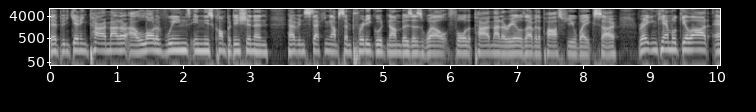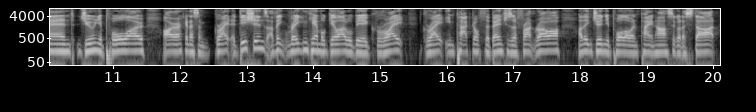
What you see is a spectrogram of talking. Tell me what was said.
they've been getting Parramatta a lot of wins in this competition and have been stacking up some pretty good numbers as well for the Parramatta Eels over the past few weeks. So Reagan Campbell Gillard and Junior Paulo, I reckon are some great additions. I think Reagan Campbell Gillard will be a great great impact off the bench as a front rower. I think Junior Paulo and Payne Haas have got to start.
